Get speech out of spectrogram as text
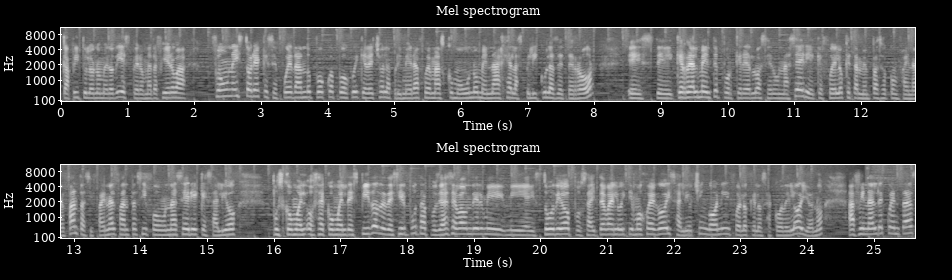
capítulo número 10, pero me refiero a fue una historia que se fue dando poco a poco y que de hecho la primera fue más como un homenaje a las películas de terror este, que realmente por quererlo hacer una serie, que fue lo que también pasó con Final Fantasy. Final Fantasy fue una serie que salió pues como el, o sea, como el despido de decir, puta, pues ya se va a hundir mi, mi estudio, pues ahí te va el último juego y salió chingón y fue lo que lo sacó del hoyo, ¿no? A final de cuentas,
